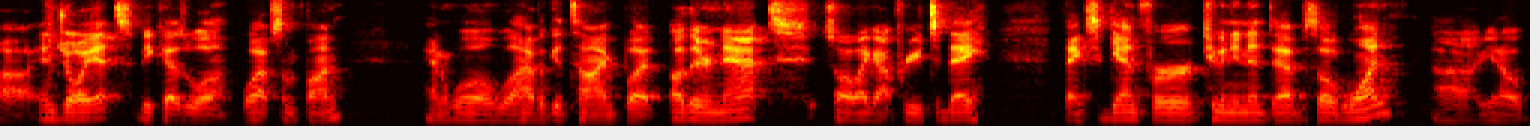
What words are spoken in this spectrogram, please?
uh, enjoy it because we'll we'll have some fun and we'll we'll have a good time. But other than that, it's all I got for you today. Thanks again for tuning into episode one. Uh, you know,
